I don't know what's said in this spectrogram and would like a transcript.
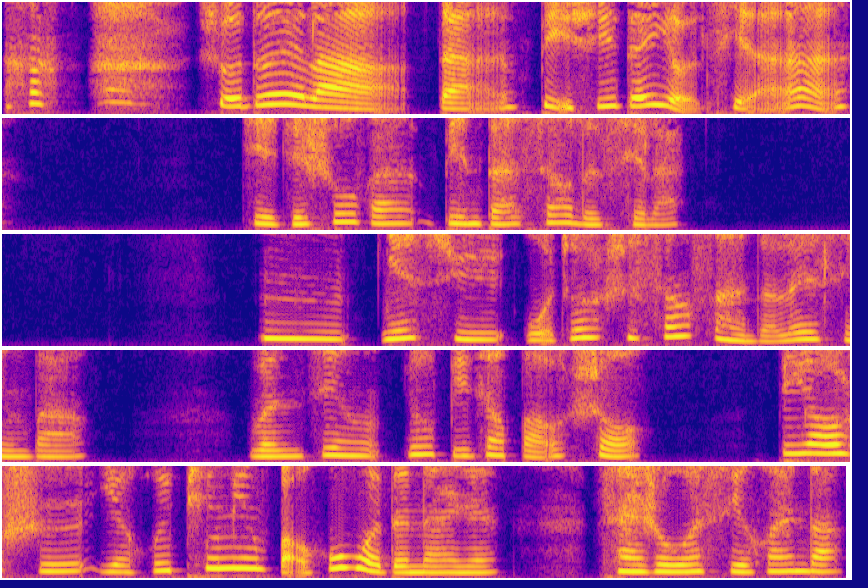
说对了，但必须得有钱。姐姐说完便大笑了起来。嗯，也许我正是相反的类型吧，文静又比较保守，必要时也会拼命保护我的男人，才是我喜欢的。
